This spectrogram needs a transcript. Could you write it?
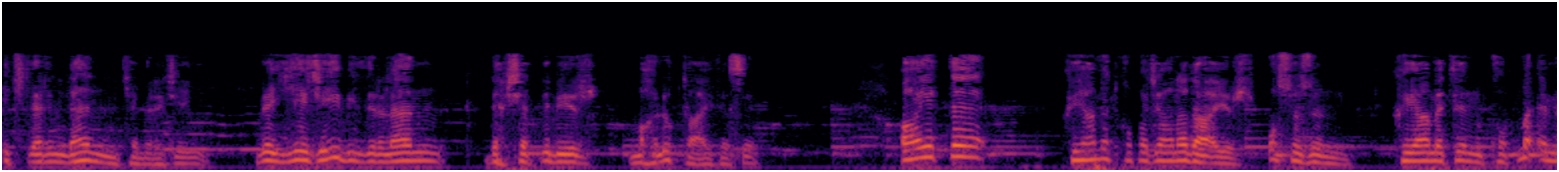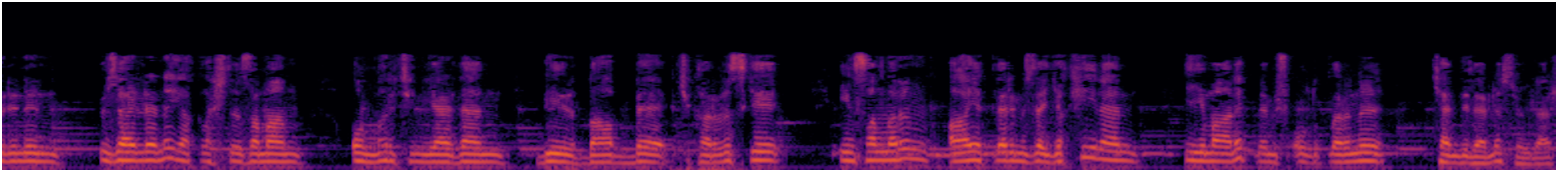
içlerinden kemireceği ve yiyeceği bildirilen dehşetli bir mahluk taifesi. Ayette kıyamet kopacağına dair o sözün, kıyametin kopma emrinin üzerlerine yaklaştığı zaman onlar için yerden bir dabbe çıkarırız ki insanların ayetlerimize yakinen iman etmemiş olduklarını kendilerine söyler.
